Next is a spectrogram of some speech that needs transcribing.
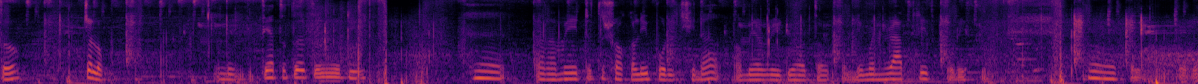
তো চলো এত রেডি হ্যাঁ আর আমি এটা তো সকালেই পড়েছি না আমি আর রেডি হওয়ার দরকার নেই মানে রাত্রে পড়েছি। হ্যাঁ, চলো, চলো,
